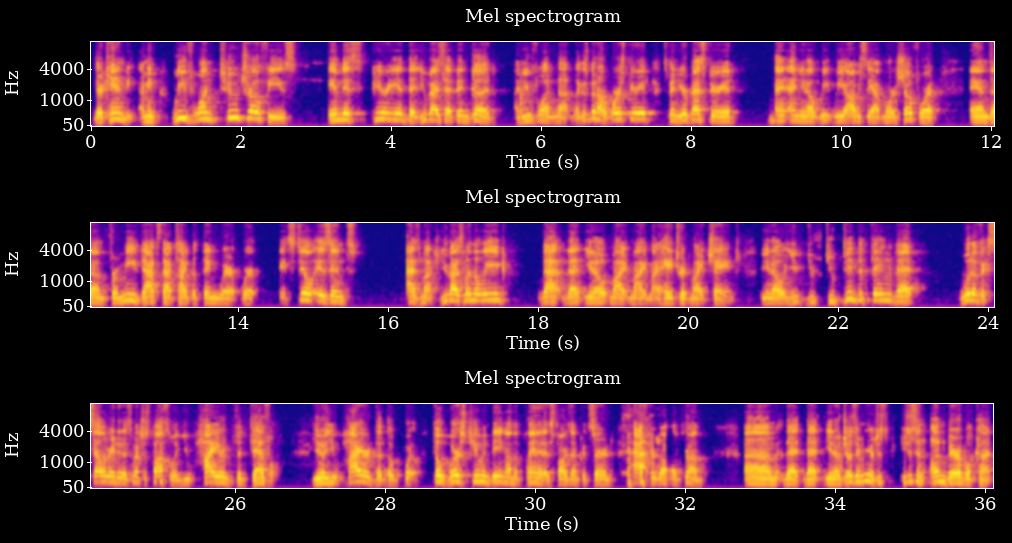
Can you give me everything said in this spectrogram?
there can be. I mean, we've won two trophies in this period that you guys have been good, and you've won none. Like it's been our worst period. It's been your best period, and, and you know we we obviously have more to show for it. And um, for me, that's that type of thing where where it still isn't as much. You guys win the league, that that you know my my my hatred might change. You know, you you you did the thing that would have accelerated as much as possible. You hired the devil. You know, you hired the, the, the worst human being on the planet, as far as I'm concerned, after Donald Trump. Um, that that you know, Jose Mourinho just he's just an unbearable cunt.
